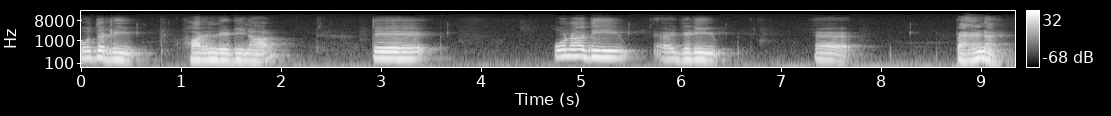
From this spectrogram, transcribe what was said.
ਉਧਰਲੀ ਫੋਰਨ ਲੇਡੀ ਨਾਲ ਤੇ ਉਹਨਾਂ ਦੀ ਜਿਹੜੀ ਭੈਣ ਹੈ,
